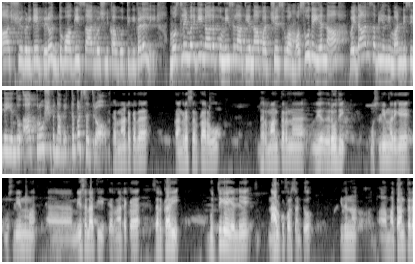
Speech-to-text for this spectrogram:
ಆಶಯಗಳಿಗೆ ವಿರುದ್ಧವಾಗಿ ಸಾರ್ವಜನಿಕ ಗುತ್ತಿಗೆಗಳಲ್ಲಿ ಮುಸ್ಲಿಮರಿಗೆ ನಾಲ್ಕು ಮೀಸಲಾತಿಯನ್ನ ಪರಿಚಯಿಸುವ ಮಸೂದೆಯನ್ನ ವಿಧಾನಸಭೆಯಲ್ಲಿ ಮಂಡಿಸಿದೆ ಎಂದು ಆಕ್ರೋಶವನ್ನ ವ್ಯಕ್ತಪಡಿಸಿದ್ರು. ಕರ್ನಾಟಕದ ಕಾಂಗ್ರೆಸ್ ಸರ್ಕಾರವು ಧರ್ಮಾಂತರನ ವಿರೋಧಿ ಮುಸ್ಲಿಮರಿಗೆ ಮುಸ್ಲಿಂ ಮೀಸಲಾತಿ ಕರ್ನಾಟಕ ಸರ್ಕಾರಿ ಗುತ್ತಿಗೆಯಲ್ಲಿ ನಾಲ್ಕು ಪರ್ಸೆಂಟು ಇದನ್ನು ಮತಾಂತರ,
